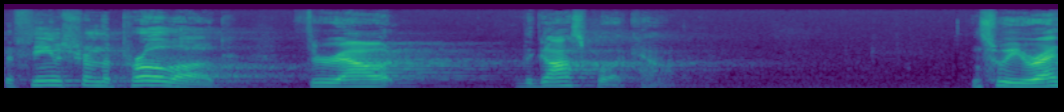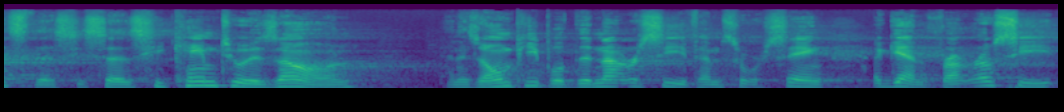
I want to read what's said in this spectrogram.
the themes from the prologue throughout the gospel account. And so he writes this. He says, He came to his own, and his own people did not receive him. So we're seeing, again, front row seat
